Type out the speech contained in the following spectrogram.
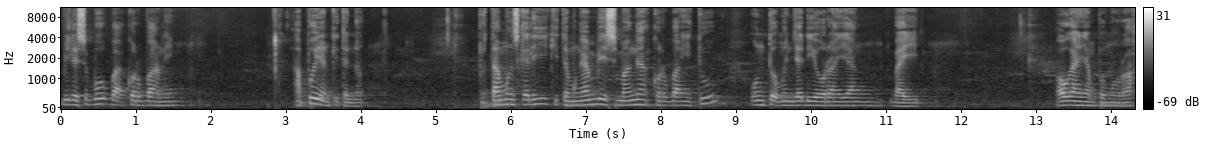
bila sebut bab korban ni, apa yang kita nak? Pertama sekali kita mengambil semangat korban itu untuk menjadi orang yang baik. Orang yang pemurah,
